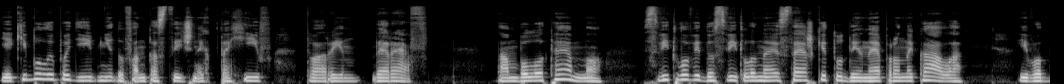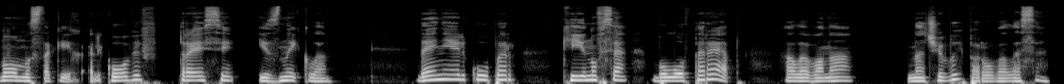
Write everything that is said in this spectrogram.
які були подібні до фантастичних птахів, тварин, дерев. Там було темно, світло від освітленої стежки туди не проникало, і в одному з таких альковів Тресі і зникла. Деніель Купер кинувся було вперед, але вона, наче випарувалася.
